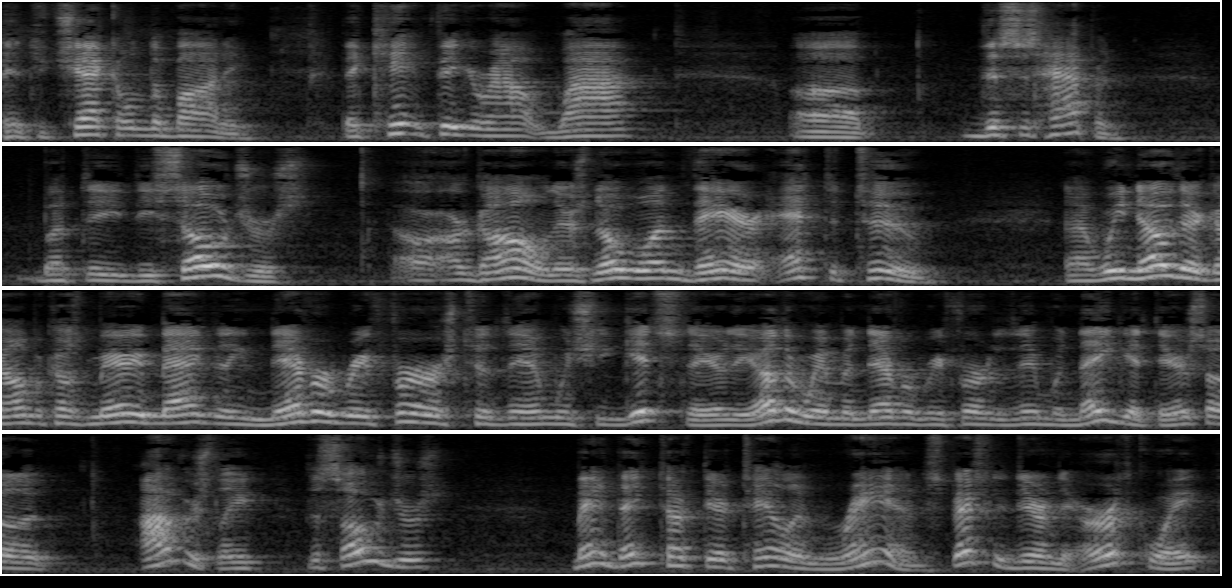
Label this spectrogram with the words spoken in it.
and to check on the body. They can't figure out why uh, this has happened. But the, the soldiers are, are gone. There's no one there at the tomb. Now, we know they're gone because Mary Magdalene never refers to them when she gets there. The other women never refer to them when they get there. So obviously, the soldiers, man, they tucked their tail and ran, especially during the earthquake,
